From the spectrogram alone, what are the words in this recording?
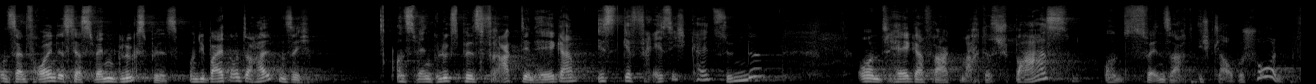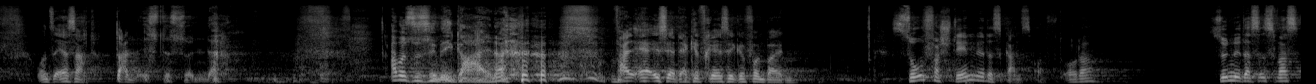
und sein Freund ist der Sven Glückspilz. Und die beiden unterhalten sich. Und Sven Glückspilz fragt den Helga, ist Gefräßigkeit Sünde? Und Helga fragt, macht es Spaß? Und Sven sagt, ich glaube schon. Und er sagt, dann ist es Sünde. Aber es ist ihm egal, ne? weil er ist ja der Gefräßige von beiden. So verstehen wir das ganz oft, oder? Sünde, das ist was,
